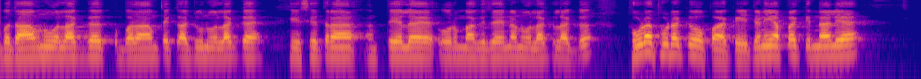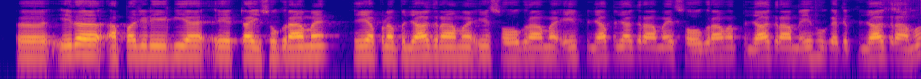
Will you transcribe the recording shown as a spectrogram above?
ਬਦਾਮ ਨੂੰ ਅਲੱਗ, ਬਦਾਮ ਤੇ ਕਾਜੂ ਨੂੰ ਅਲੱਗ ਹੈ, ਇਸੇ ਤਰ੍ਹਾਂ ਤਿਲ ਹੈ ਔਰ ਮਗਜ਼ ਹੈ ਇਹਨਾਂ ਨੂੰ ਅਲੱਗ-ਅਲੱਗ ਥੋੜਾ ਥੋੜਾ ਘਿਓ ਪਾ ਕੇ, ਜਣੀ ਆਪਾਂ ਕਿੰਨਾ ਲਿਆ ਇਹਦਾ ਆਪਾਂ ਜਿਹੜੀ ਹੈਗੀ ਆ, ਇਹ 250 ਗ੍ਰਾਮ ਹੈ। ਇਹ ਆਪਣਾ 50 ਗ੍ਰਾਮ ਹੈ, ਇਹ 100 ਗ੍ਰਾਮ ਹੈ, ਇਹ 50 50 ਗ੍ਰਾਮ ਹੈ, ਇਹ 100 ਗ੍ਰਾਮ ਹੈ 50 ਗ੍ਰਾਮ ਇਹ ਹੋ ਗਿਆ ਤੇ 50 ਗ੍ਰਾਮ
